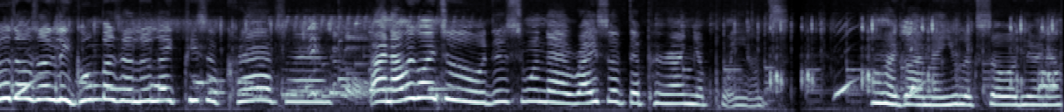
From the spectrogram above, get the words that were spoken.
Screw those ugly Goombas that look like piece of crabs, man. Alright, now we're going to this one that rise up the piranha plants. Oh my god, man, you look so ugly right now.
